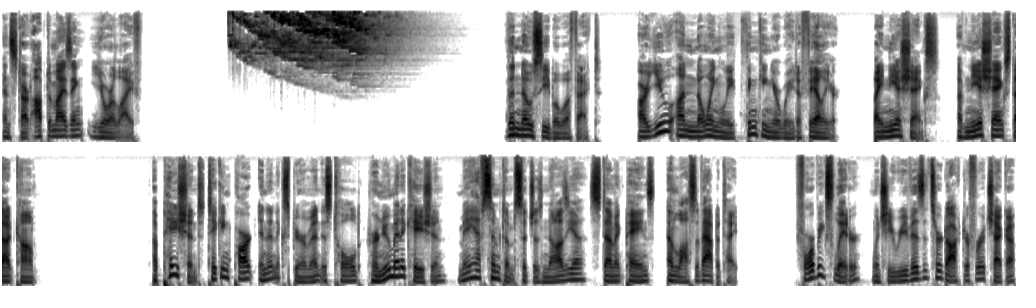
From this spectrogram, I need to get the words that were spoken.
and start optimizing your life. The Nocebo Effect. Are you unknowingly thinking your way to failure? By Nia Shanks of niashanks.com. A patient taking part in an experiment is told her new medication may have symptoms such as nausea, stomach pains, and loss of appetite. Four weeks later, when she revisits her doctor for a checkup,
